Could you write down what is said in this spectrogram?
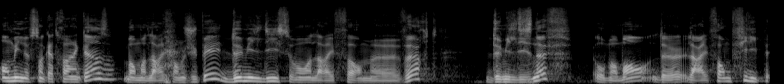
en 1995, au moment de la réforme Juppé, 2010 au moment de la réforme euh, Wörth, 2019 au moment de la réforme Philippe,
